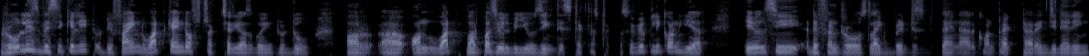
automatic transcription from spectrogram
Role is basically to define what kind of structure you are going to do or uh, on what purpose you will be using this Tekla structure. So if you click on here, you will see different roles like bridge designer, contractor, engineering,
